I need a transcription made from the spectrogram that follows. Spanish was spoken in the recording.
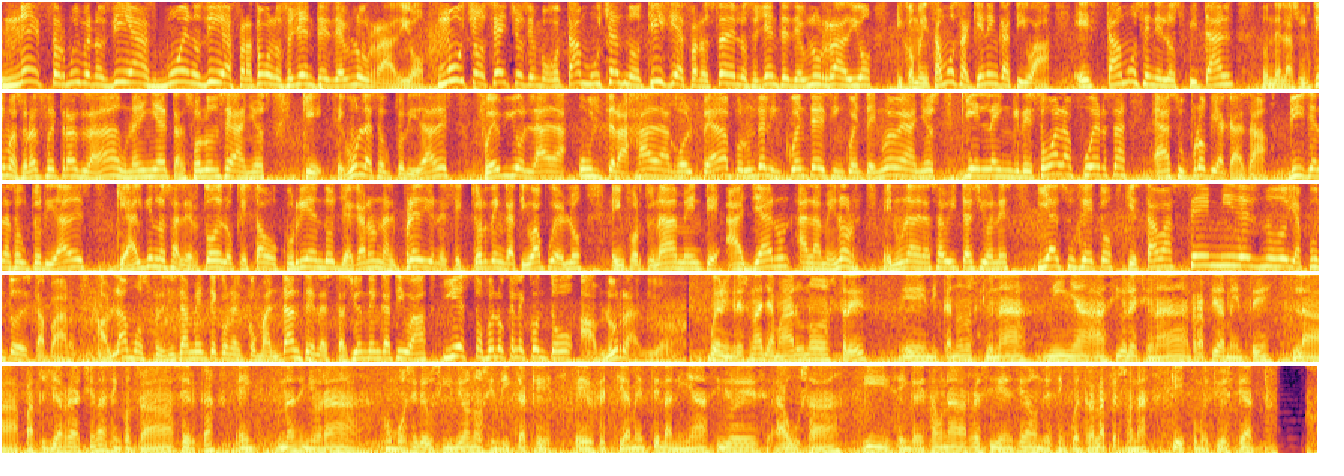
Néstor, muy buenos días. Buenos días para todos los oyentes de Blue Radio. Muchos hechos en Bogotá, muchas noticias para ustedes los oyentes de Blue Radio y comenzamos aquí en Engativá. Estamos en el hospital donde en las últimas horas fue trasladada una niña de tan solo 11 años que, según las autoridades, fue violada, ultrajada, golpeada por un delincuente de 59 años quien la ingresó a la fuerza a su propia casa. Dicen las autoridades que alguien los alertó de lo que estaba ocurriendo, al predio en el sector de Engativá Pueblo e infortunadamente hallaron a la menor en una de las habitaciones y al sujeto que estaba semidesnudo y a punto de escapar. Hablamos precisamente con el comandante de la estación de Engativá y esto fue lo que le contó a Blue Radio. Bueno, ingresa una llamada al 123 eh, indicándonos que una niña ha sido lesionada. Rápidamente la patrulla reacciona, se encontraba cerca. una señora con voces de auxilio nos indica que efectivamente la niña sido es, abusada y se ingresa a una residencia donde se encuentra la persona que cometió este acto.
